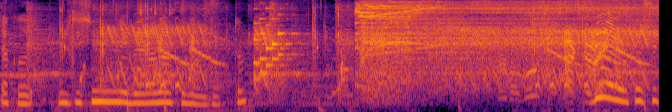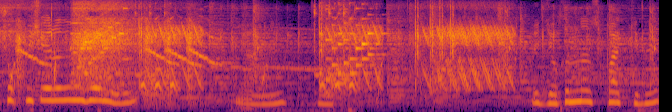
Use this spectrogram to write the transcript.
Bir dakika ultisinle beraber kullanacaktım. Böyle arkadaşlar çok bir şey yaradığını görmedim. Yani. Evet. Ve yakından Spike gibi.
